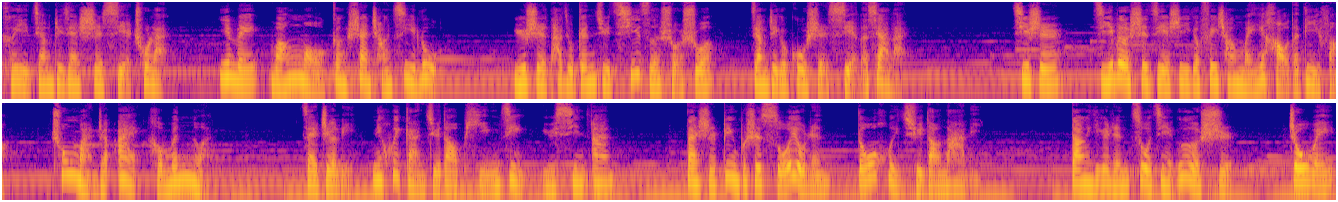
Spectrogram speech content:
可以将这件事写出来，因为王某更擅长记录，于是他就根据妻子所说，将这个故事写了下来。其实，极乐世界是一个非常美好的地方，充满着爱和温暖。在这里，你会感觉到平静与心安。但是，并不是所有人都会去到那里。当一个人做尽恶事，周围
